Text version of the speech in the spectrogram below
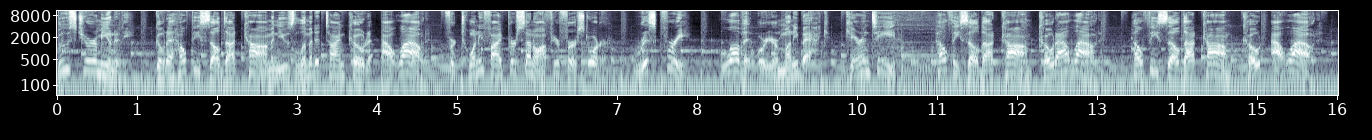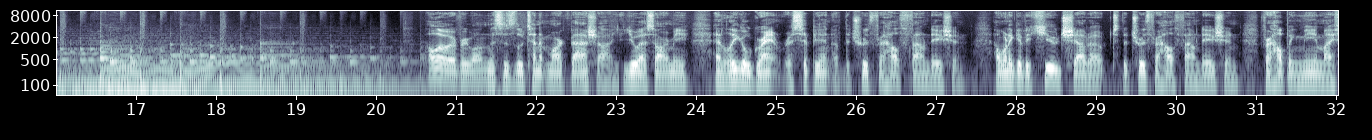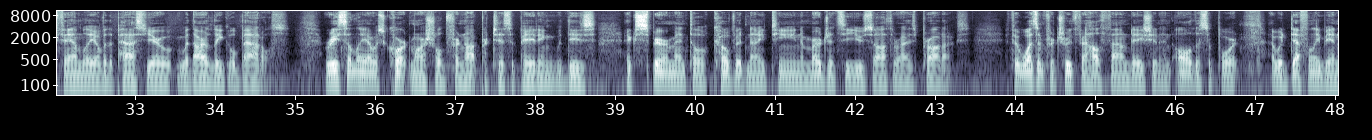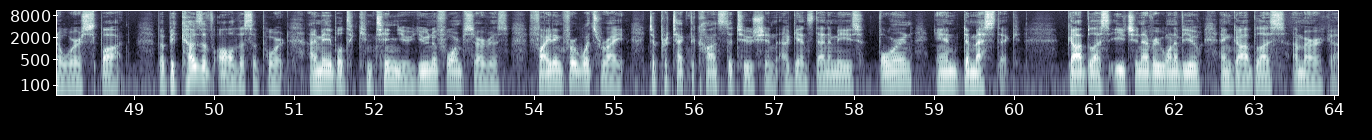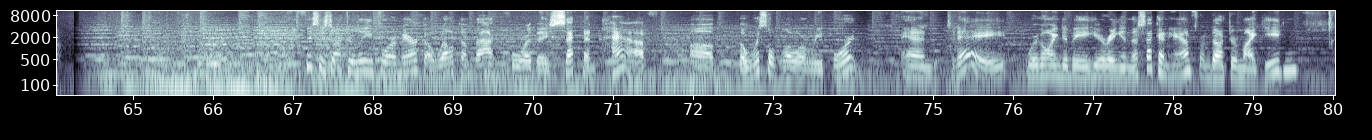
Boost your immunity. Go to healthycell.com and use limited time code OUTLOUD for 25% off your first order. Risk free Love it or your money back. Guaranteed. HealthyCell.com, code out loud. HealthyCell.com, code out loud. Hello, everyone. This is Lieutenant Mark Bashaw, U.S. Army and legal grant recipient of the Truth for Health Foundation. I want to give a huge shout out to the Truth for Health Foundation for helping me and my family over the past year with our legal battles. Recently, I was court martialed for not participating with these experimental COVID 19 emergency use authorized products. If it wasn't for Truth for Health Foundation and all the support, I would definitely be in a worse spot. But because of all the support, I'm able to continue uniform service, fighting for what's right to protect the Constitution against enemies, foreign and domestic. God bless each and every one of you, and God bless America. This is Dr. Lee for America. Welcome back for the second half of the Whistleblower Report. And today we're going to be hearing in the second half from Dr. Mike Yeadon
